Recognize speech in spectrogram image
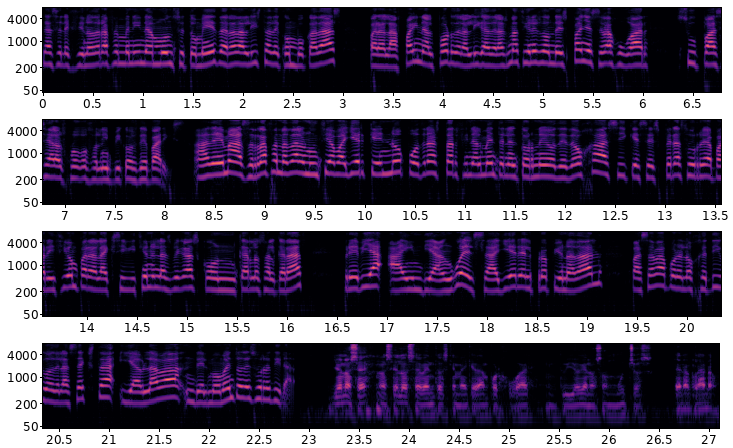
la seleccionadora femenina Monse Tomé dará la lista de convocadas para la Final Four de la Liga de las Naciones, donde España se va a jugar su pase a los Juegos Olímpicos de París. Además, Rafa Nadal anunciaba ayer que no podrá estar finalmente en el torneo de Doha, así que se espera su reaparición para la exhibición en Las Vegas con Carlos Alcaraz previa a Indian Wells. Ayer el propio Nadal pasaba por el objetivo de la sexta y hablaba del momento de su retirada. Yo no sé, no sé los eventos que me quedan por jugar. Intuyo que no son muchos, pero claro,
